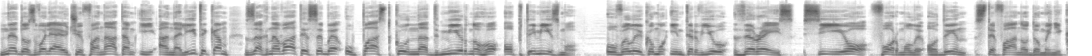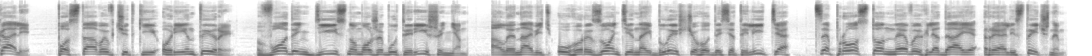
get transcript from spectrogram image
не дозволяючи фанатам і аналітикам загнавати себе у пастку надмірного оптимізму. У великому інтерв'ю The Race CEO Формули 1 Стефано Доменікалі поставив чіткі орієнтири. Водень дійсно може бути рішенням, але навіть у горизонті найближчого десятиліття це просто не виглядає реалістичним.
